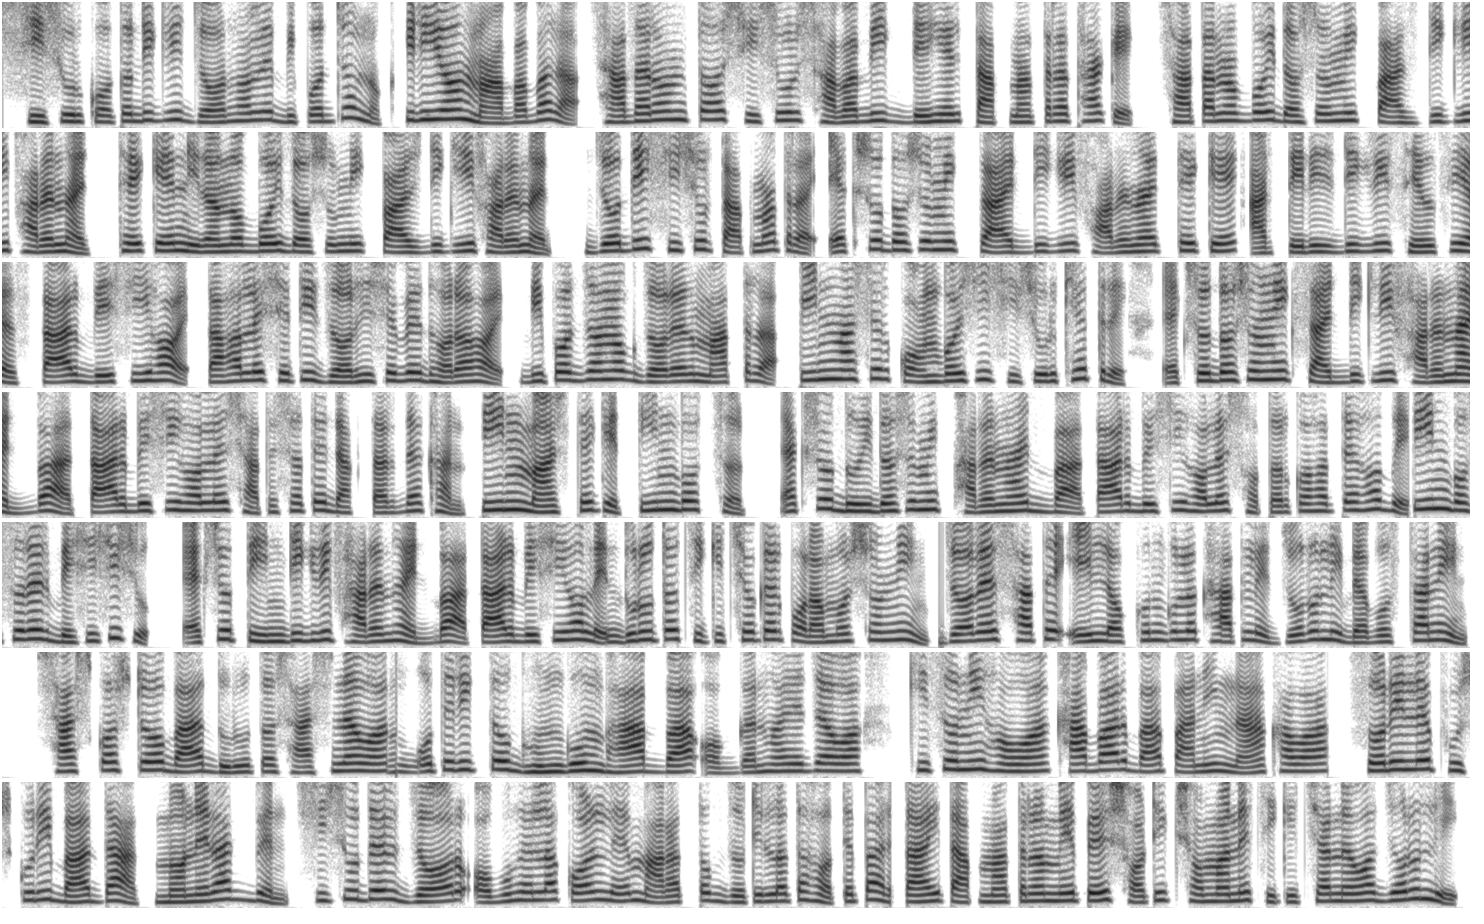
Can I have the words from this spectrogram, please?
শিশুর কত ডিগ্রি জ্বর হলে বিপজ্জনক? প্রিয় মা বাবারা সাধারণত শিশুর স্বাভাবিক দেহের তাপমাত্রা থাকে সাতানব্বই দশমিক পাঁচ ডিগ্রি ফারেনহাইট থেকে নিরানব্বই দশমিক পাঁচ ডিগ্রি ফারেনহাইট। যদি শিশুর তাপমাত্রা একশো দশমিক চার ডিগ্রি ফারেনহাইট থেকে আটত্রিশ ডিগ্রি সেলসিয়াস তার বেশি হয়, তাহলে সেটি জ্বর হিসেবে ধরা হয়। বিপজ্জনক জ্বরের মাত্রা তিন মাসের কম বয়সী শিশুর ক্ষেত্রে একশো দশমিক চার ডিগ্রি ফারেনহাইট বা তার বেশি হলে সাথে সাথে ডাক্তার দেখান। তিন মাস থেকে তিন বছর একশো দুই দশমিক ফারেনহাইট বা তার বেশি হলে সতর্ক হতে হবে। তিন বছরের বেশি শিশু, একশো তিন ডিগ্রি ফারেনহাইট বা তার বেশি হলে দ্রুত চিকিৎসকের পরামর্শ নিন। জ্বরের সাথে এই লক্ষণগুলো থাকলে জরুরি ব্যবস্থা নিন। শ্বাসকষ্ট বা দ্রুত শ্বাস নেওয়া অতিরিক্ত ঘুম ঘুম ভাব বা অজ্ঞান হয়ে যাওয়া খিঁচুনি হওয়া খাবার বা পানি না খাওয়া শরীরে ফুসকুড়ি বা দাগ। মনে রাখবেন শিশুদের জ্বর অবহেলা করলে মারাত্মক জটিলতা হতে পারে তাই তাপমাত্রা মেপে সঠিক সমানে চিকিৎসা নেওয়া জরুরি।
